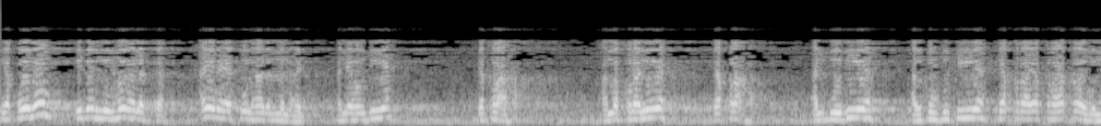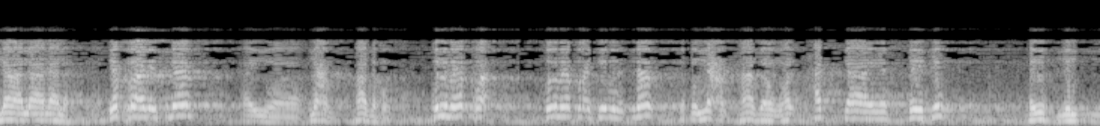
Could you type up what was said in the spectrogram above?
يقولون اذا من هنا نبدأ. أين يكون هذا المنهج؟ اليهودية يقرأها النصرانية يقرأها البوذية الكونفوشيه يقرأ يقرأ يقرأ يقول لا لا لا لا. يقرأ الإسلام؟ أيوه نعم هذا هو. كل ما يقرأ كل ما يقرأ شيء من الإسلام يقول نعم هذا هو. حتى يستيقن فيسلم.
